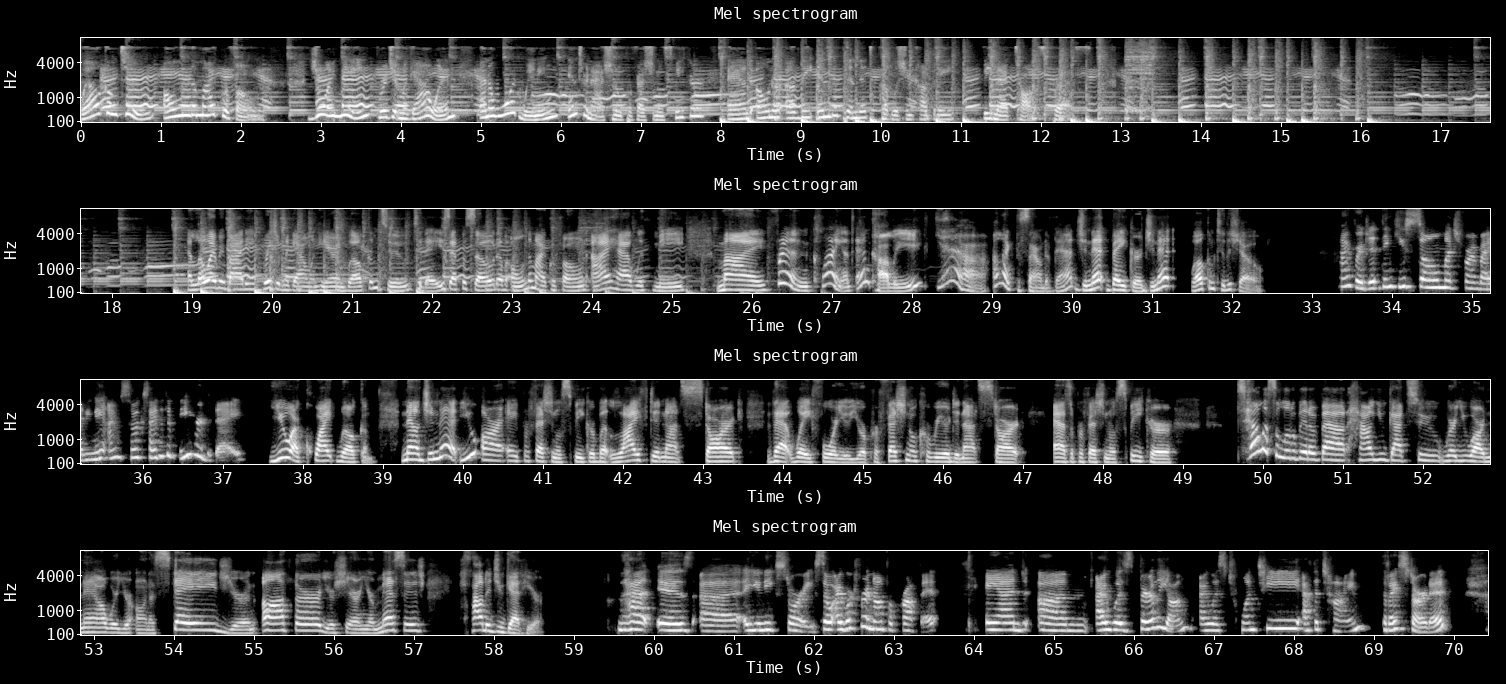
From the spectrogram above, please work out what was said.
Welcome to Own the Microphone. Join me, Bridgett McGowen, an award winning international professional speaker and owner of the independent publishing company, BMcTALKS Press. Hello, everybody. Bridgett McGowen here, and welcome to today's episode of Own the Microphone. I have with me my friend, client, and colleague. Yeah, I like the sound of that. Ginnette Baker. Ginnette, welcome to the show. Hi, Bridgett. Thank you so much for inviting me. I'm so excited to be here today. You are quite welcome. Now, Ginnette, you are a professional speaker, but life did not start that way for you. Your professional career did not start as a professional speaker. Tell us a little bit about how you got to where you are now, where you're on a stage, you're an author, you're sharing your message. How did you get here? That is uh, a unique story. So, I worked for a non for profit and um, I was fairly young. I was 20 at the time that I started.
